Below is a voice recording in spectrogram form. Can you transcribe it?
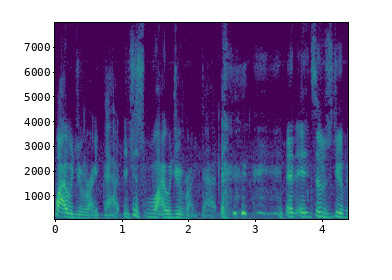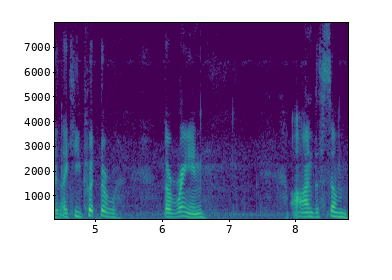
why would you write that? It's just why would you write that? it, it's so stupid. Like he put the the rain onto some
